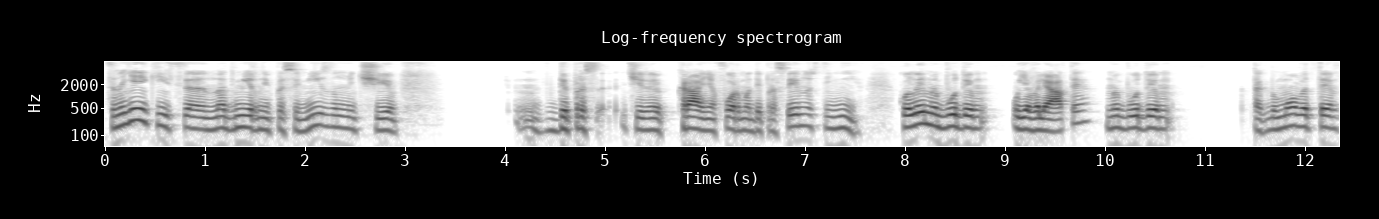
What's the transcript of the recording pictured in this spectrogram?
Це не є якийсь е, надмірний песимізм чи депрес... чи крайня форма депресивності. Ні. Коли ми будемо уявляти, ми будемо, так би мовити,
